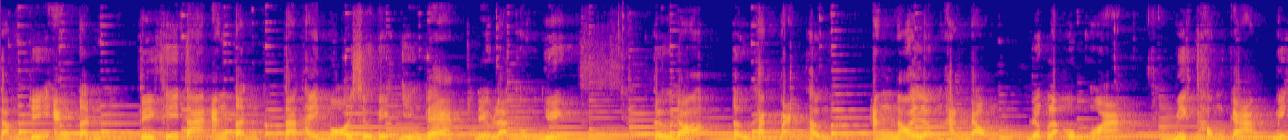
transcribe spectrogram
tâm trí an tịnh, vì khi ta an tịnh, ta thấy mọi sự việc diễn ra đều là thuận duyên. Từ đó, tự khắc bản thân, ăn nói lẫn hành động rất là ôn hòa. Biết thông cảm, biết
